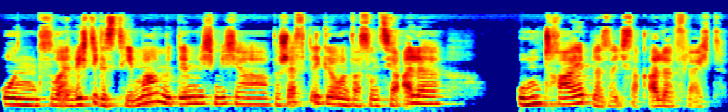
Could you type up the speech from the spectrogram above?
Und so ein wichtiges Thema, mit dem ich mich ja beschäftige und was uns ja alle umtreibt, also ich sag alle, vielleicht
